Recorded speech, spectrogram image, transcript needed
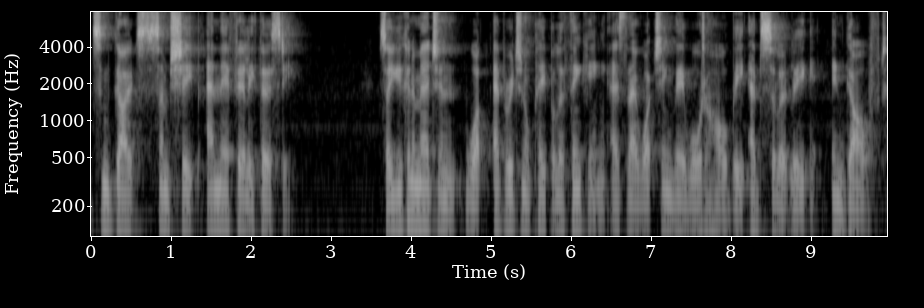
some goats, some sheep, and they're fairly thirsty. So you can imagine what Aboriginal people are thinking as they're watching their waterhole be absolutely engulfed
